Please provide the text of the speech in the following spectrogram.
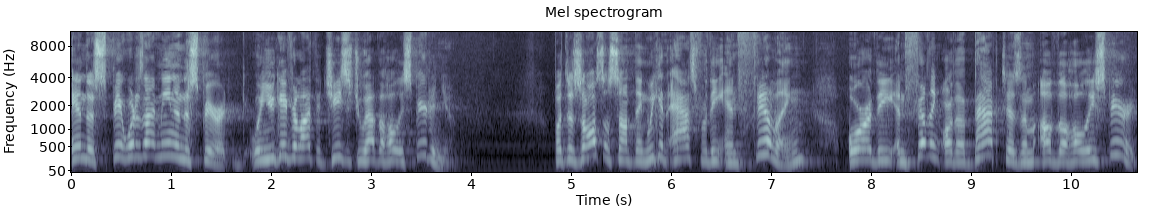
In the spirit. What does that mean in the spirit? When you gave your life to Jesus, you have the Holy Spirit in you. But there's also something we can ask for the infilling or the infilling or the baptism of the Holy Spirit.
